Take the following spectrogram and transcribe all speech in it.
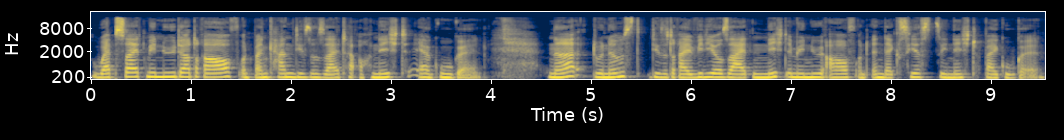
Website-Menü da drauf und man kann diese Seite auch nicht ergoogeln. Ne? Du nimmst diese drei Videoseiten nicht im Menü auf und indexierst sie nicht bei Google.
